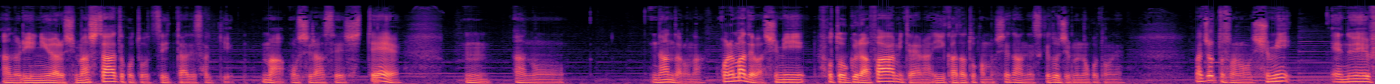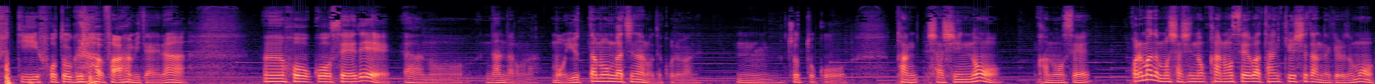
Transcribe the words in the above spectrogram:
あのリニューアルしましたってことをツイッターでさっきまあお知らせしてうんあのなんだろうな。これまでは趣味フォトグラファーみたいな言い方とかもしてたんですけど自分のことをね、まあ、ちょっとその趣味 NFT フォトグラファーみたいなうん、方向性であのなんだろうな。もう言ったもん勝ちなのでこれはね、うん、ちょっとこう写真の可能性これまでも写真の可能性は探求してたんだけれども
